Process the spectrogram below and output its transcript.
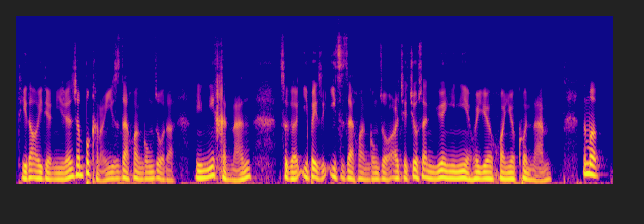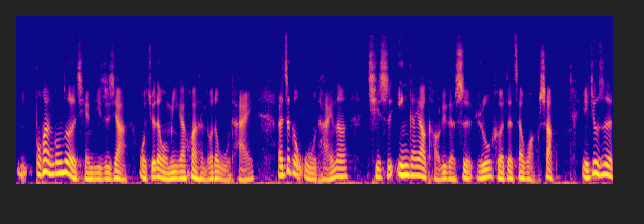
提到一点，你人生不可能一直在换工作的，你你很难这个一辈子一直在换工作，而且就算你愿意，你也会越换越困难。那么不换工作的前提之下，我觉得我们应该换很多的舞台，而这个舞台呢，其实应该要考虑的是如何的在往上，也就是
